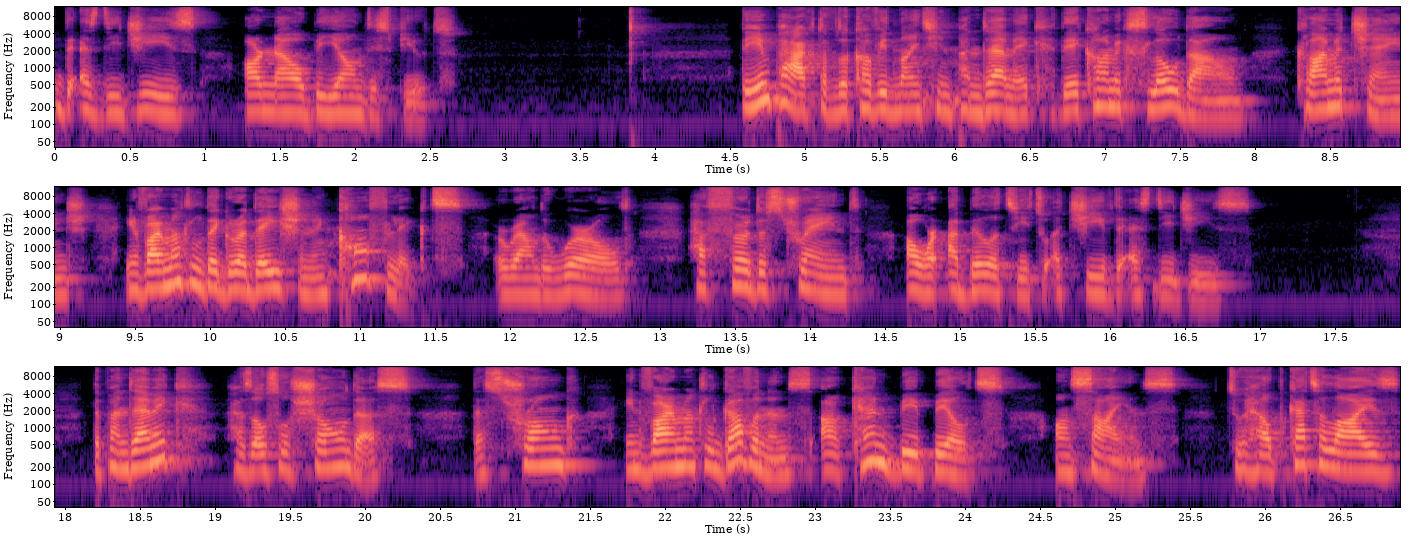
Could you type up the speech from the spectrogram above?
the SDGs are now beyond dispute. The impact of the COVID-19 pandemic, the economic slowdown, climate change, environmental degradation and conflicts around the world have further strained our ability to achieve the SDGs. The pandemic has also shown us that strong environmental governance are, can be built on science to help catalyze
